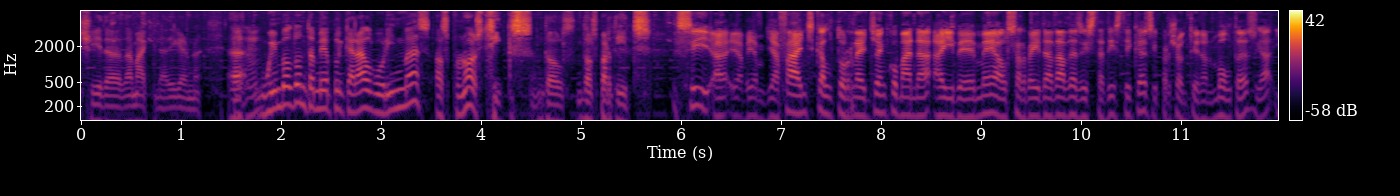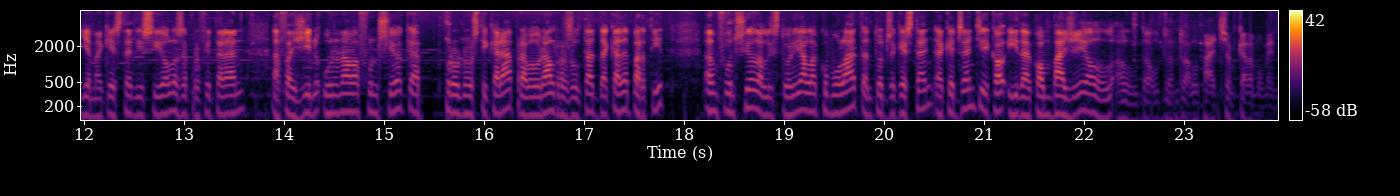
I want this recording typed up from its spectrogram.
així de, de màquina, diguem-ne. Uh, uh -huh. Wimbledon també aplicarà algoritmes als pronòstics dels, dels partits. Sí, eh, ja fa anys que el torneig encomana a IBM el servei de dades i estadístiques, i per això en tenen moltes, ja, i amb aquesta edició les aprofitaran afegint una nova funció que pronosticarà, preveurà el resultat de cada partit en funció de l'historial acumulat en tots aquest any, aquests anys i, i de com vagi el, el, el, el, el maig en cada moment.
